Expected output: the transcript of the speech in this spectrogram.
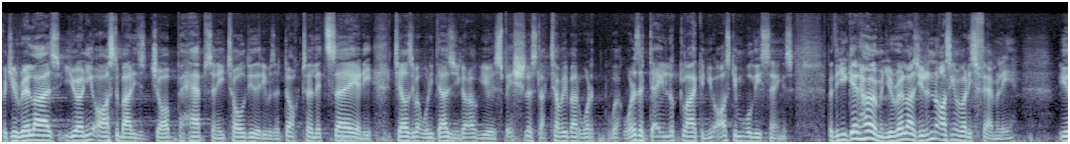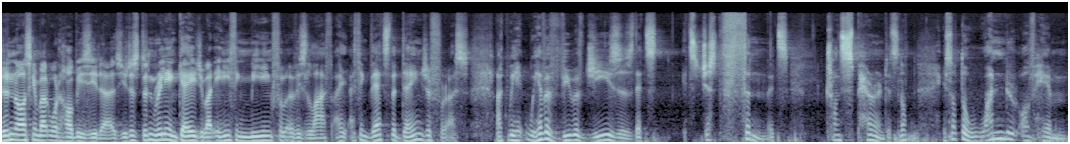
but you realize you only asked about his job, perhaps, and he told you that he was a doctor, let's say, and he tells you about what he does, and you go, Oh, you're a specialist, like tell me about what what does a day look like, and you ask him all these things. But then you get home and you realize you didn't ask him about his family. You didn't ask him about what hobbies he does. You just didn't really engage about anything meaningful of his life. I, I think that's the danger for us. Like we, we have a view of Jesus that's it's just thin. It's transparent. It's not, it's not the wonder of him.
